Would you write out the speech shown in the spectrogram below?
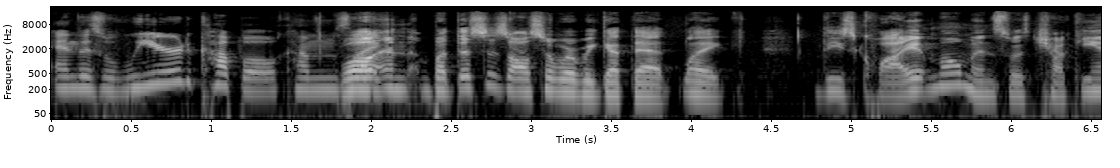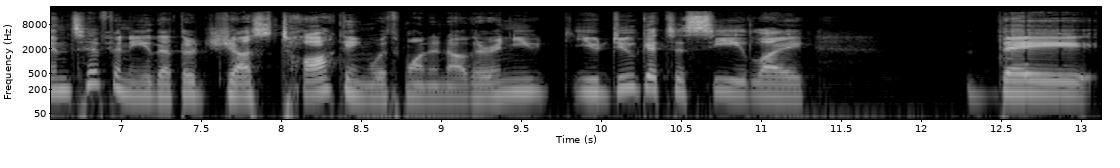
And this weird couple comes Well, like, and but this is also where we get that like these quiet moments with Chucky and Tiffany that they're just talking with one another, and you you do get to see like they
